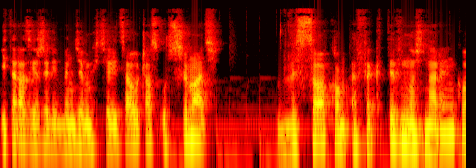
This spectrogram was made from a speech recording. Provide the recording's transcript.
I teraz, jeżeli będziemy chcieli cały czas utrzymać wysoką efektywność na rynku,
